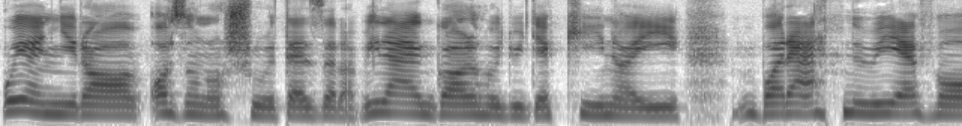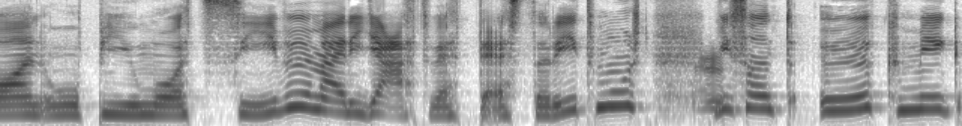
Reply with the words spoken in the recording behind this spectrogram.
olyannyira azonosult ezzel a világgal, hogy ugye kínai barátnője van, ópiumot szív, ő már így átvette ezt a ritmust, viszont ők még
